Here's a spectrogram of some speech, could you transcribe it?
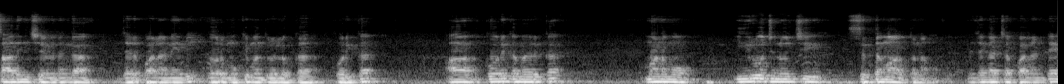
సాధించే విధంగా జరపాలనేది గౌరవ ముఖ్యమంత్రుల యొక్క కోరిక. ఆ కోరిక మేరకు మనము ఈ రోజు నుంచి సిద్ధమవుతున్నాము. నిజంగా చెప్పాలంటే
